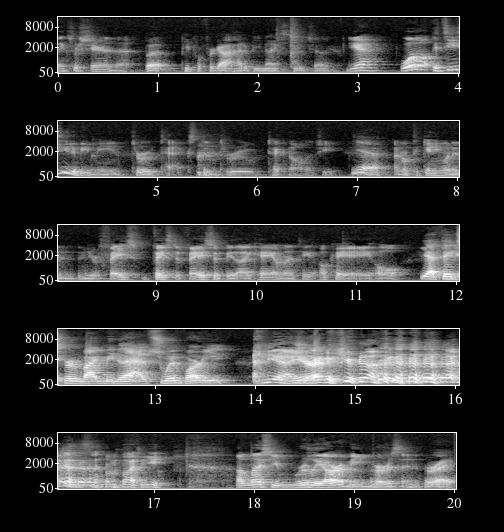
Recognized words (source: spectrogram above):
Thanks for sharing that. But people forgot how to be nice to each other. Yeah. Well, it's easy to be mean through text and through technology. Yeah. I don't think anyone in, in your face, face to face, would be like, "Hey, I'm gonna take okay, a hole." Yeah, thanks for inviting me to that swim party. yeah, you're, Jerk. you're not gonna do that to somebody unless you really are a mean person. Right,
